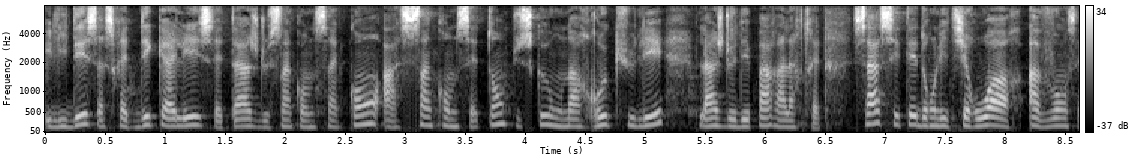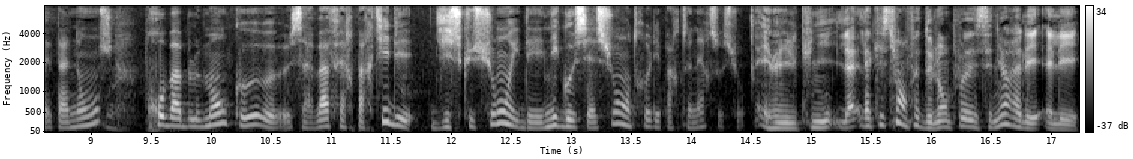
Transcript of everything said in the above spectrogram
Et l'idée, ça serait de décaler cet âge de 55 ans à 57 ans, puisqu'on a reculé l'âge de départ à la retraite. Ça, c'était dans les tiroirs avant cette annonce. Probablement que ça va faire partie des discussions et des négociations entre les partenaires sociaux. Emmanuel Cuny, la, la, question en fait de l'emploi des seniors, elle est, elle est,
